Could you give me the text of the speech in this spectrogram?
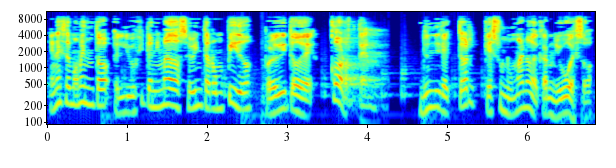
En ese momento, el dibujito animado se ve interrumpido por el grito de ¡Corten! de un director que es un humano de carne y hueso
